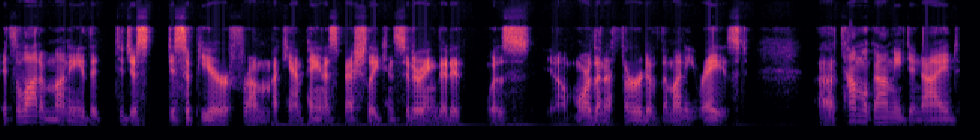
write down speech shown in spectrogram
it's a lot of money that to just disappear from a campaign, especially considering that it was you know more than a third of the money raised. Uh, Tamogami denied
